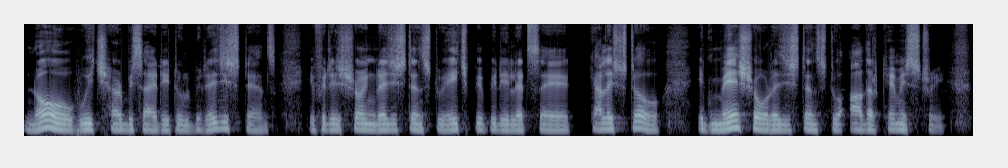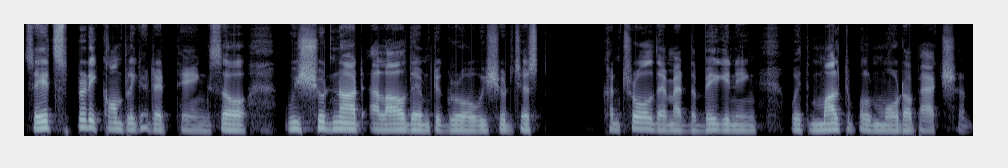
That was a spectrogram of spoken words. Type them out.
know which herbicide it will be resistance. If it is showing resistance to hppd let's say callisto it may show resistance to other chemicals chemistry. So it's pretty complicated thing. So we should not allow them to grow. We should just control them at the beginning with multiple mode of action.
